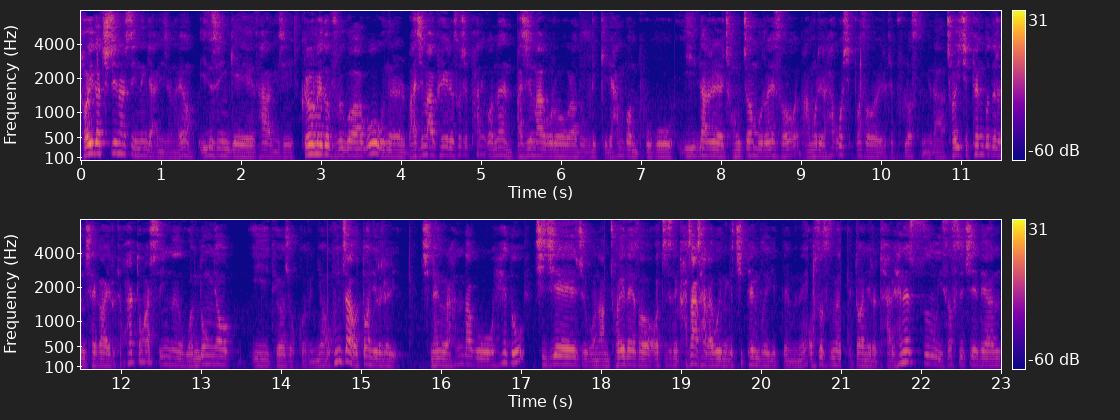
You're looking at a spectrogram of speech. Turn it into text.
저희가 추진할 수 있는 게 아니잖아요. 인수인계 사항이지. 그럼에도 불구하고 오늘 마지막 회의를 소집하는 거는 마지막으로라도 우리끼리 한번 보고 이날을 정점으로 해서 마무리를 하고 싶어서 이렇게 불렀습니다. 저희 집행부들은 제가 이렇게 활동할 수 있는 원동력이 되어줬거든요. 혼자 어떤 일을 진행을 한다고 해도 지지해주거나 저에 대해서 어쨌든 가장 잘 알고 있는 게 집행부이기 때문에 없었으면 어떠한 일을 잘 해낼 수 있었을지에 대한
